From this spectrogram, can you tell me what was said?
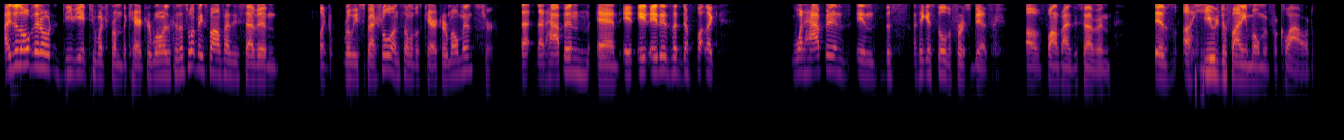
I just hope they don't deviate too much from the character moments because that's what makes Final Fantasy VII like really special and some of those character moments Sure. that that happen and it it, it is a defi- like what happens in this I think it's still the first disc of Final Fantasy VII is a huge defining moment for Cloud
